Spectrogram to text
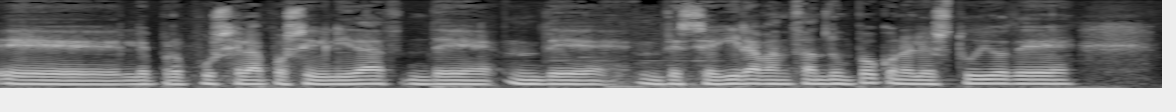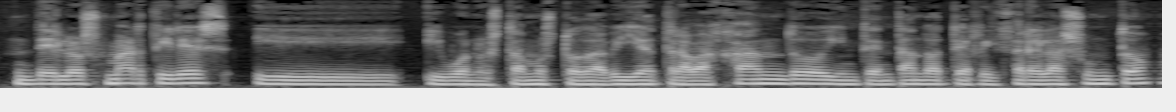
eh, le propuse la posibilidad de, seguir avanzando un poco en el estudio de, los mártires y, bueno, estamos todavía trabajando, intentando aterrizar el asunto,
